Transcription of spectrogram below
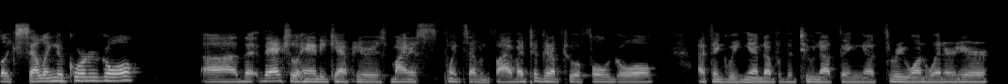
like selling a quarter goal. Uh, the, the actual handicap here is minus 0.75. I took it up to a full goal. I think we can end up with a two nothing, three one winner here.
